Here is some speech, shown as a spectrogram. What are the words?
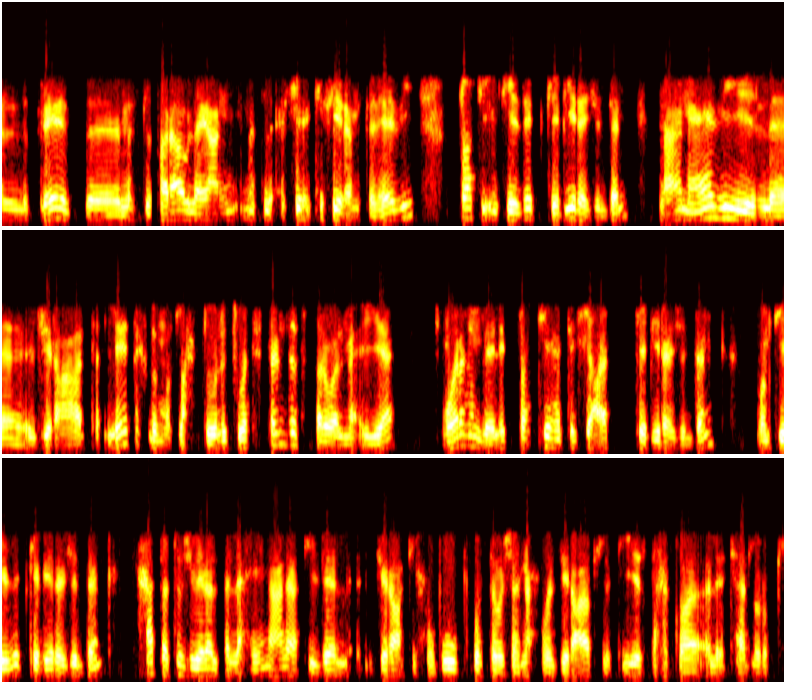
البريز مثل الفراولة يعني مثل أشياء كثيرة مثل هذه. تعطي امتيازات كبيرة جدا مع ان هذه الزراعات. لا تخدم مصلحة تونس وتستنزف الثروة المائية ورغم ذلك تعطيها تشجيعات كبيرة جدا وامتيازات كبيرة جدا حتى تجبر الفلاحين على اعتزال زراعه الحبوب والتوجه نحو الزراعات التي يستحقها الاتحاد الأوروبي.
